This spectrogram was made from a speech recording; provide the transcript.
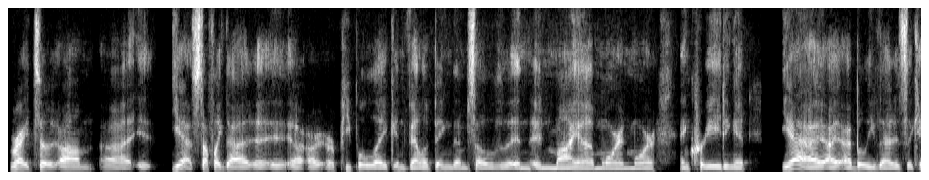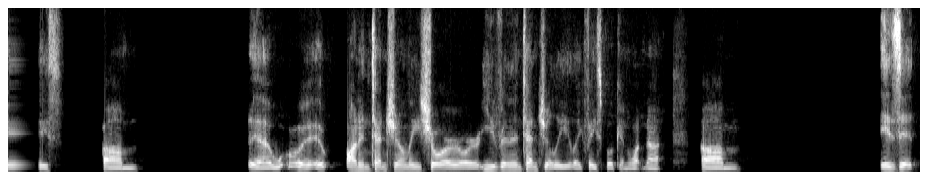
Right. So, um, uh, it, yeah, stuff like that uh, are, are people like enveloping themselves in, in Maya more and more and creating it. Yeah, I, I- believe that is the case. Um, yeah, unintentionally, sure, or even intentionally, like Facebook and whatnot. Um, is it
